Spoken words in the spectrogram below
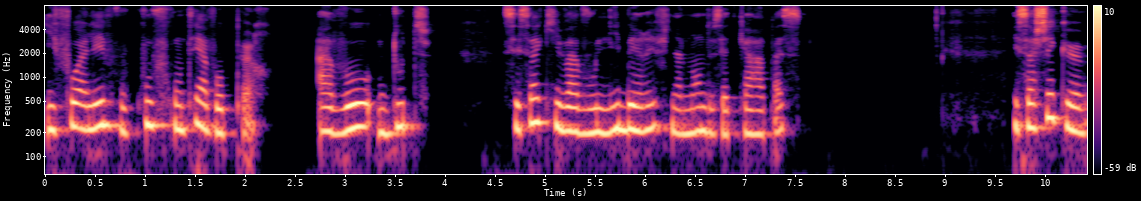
Il faut aller vous confronter à vos peurs, à vos doutes. C'est ça qui va vous libérer finalement de cette carapace. Et sachez que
